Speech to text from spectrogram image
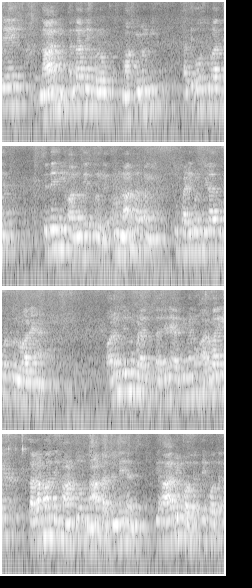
ਤੇ ਨਾਲ ਹੀ ਅੱਲਾ ਦੇ ਕੋਲੋਂ ਮਾਫੀ ਮੰਗੀ ਅਤੇ ਉਸ ਤੋਂ ਬਾਅਦ ਸਿੱਧੇ ਹੀ ਔਰੰਗਜ਼ੇਬ ਕੋਲ ਗਏ। ਉਹਨੂੰ ਨਾਂ ਕਰ ਪਾਈਆਂ। ਤੂੰ ਸਾਡੇ ਕੋਲ ਕਿਹੜਾ ਕੁਫਰ ਤੁਲਵਾ ਰਿਹਾ ਹੈ। ਔਰੰਗਜ਼ੇਬ ਨੂੰ ਬੜਾ ਗੁੱਸਾ ਚੜਿਆ ਕਿ ਮੈਨੂੰ ਹਰ ਵਾਰੀ ਕਰਾਮਾਤ ਦਿਖਾਉਣ ਤੋਂ ਨਾ ਕਰ ਦਿੰਦੇ ਹਨ ਤੇ ਆਪ ਹੀ ਭੌਤਿਕ ਤੇ ਭੌਤਿਕ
